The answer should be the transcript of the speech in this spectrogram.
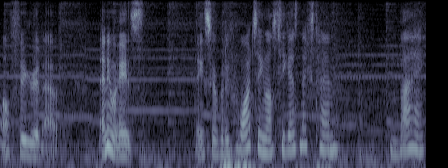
I'll figure it out. Anyways, thanks everybody for watching. I'll see you guys next time. Bye.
